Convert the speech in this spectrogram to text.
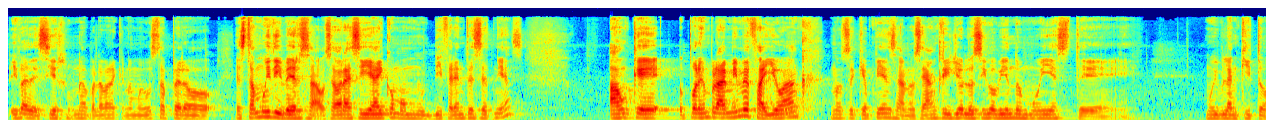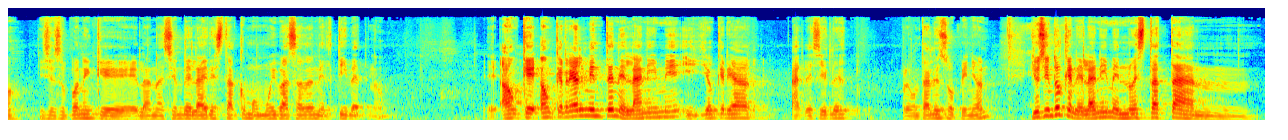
iba a decir una palabra que no me gusta, pero está muy diversa. O sea, ahora sí hay como diferentes etnias. Aunque, por ejemplo, a mí me falló Ang, no sé qué piensan, o sea, Ang y yo lo sigo viendo muy, este, muy blanquito. Y se supone que la Nación del Aire está como muy basada en el Tíbet, ¿no? Eh, aunque, aunque realmente en el anime, y yo quería decirles, preguntarles su opinión, yo siento que en el anime no está tan...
